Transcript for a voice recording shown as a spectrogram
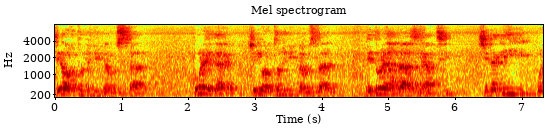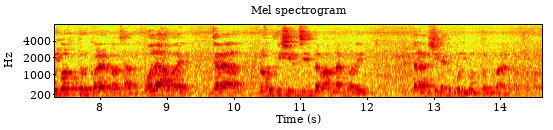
যে অর্থনৈতিক ব্যবস্থা করে দেয়, সেই অর্থনৈতিক ব্যবস্থার ভেতরে আমরা আজকে আছি। সেটাকেই পরিবর্তন করার কথা বলা হয়। যারা প্রগতিশীল চিন্তা ভাবনা করে, তারা সেটাকে পরিবর্তন করার কথা বলে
